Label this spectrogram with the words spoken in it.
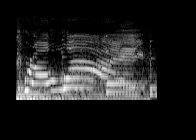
Crow, why?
